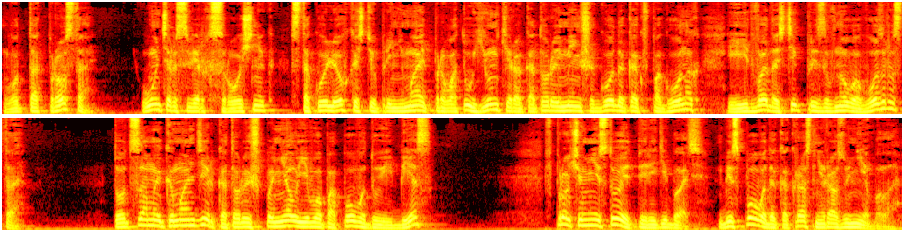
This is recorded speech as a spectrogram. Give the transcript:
«Вот так просто?» Унтер-сверхсрочник с такой легкостью принимает правоту юнкера, который меньше года как в погонах и едва достиг призывного возраста? Тот самый командир, который шпынял его по поводу и без? Впрочем, не стоит перегибать. Без повода как раз ни разу не было.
